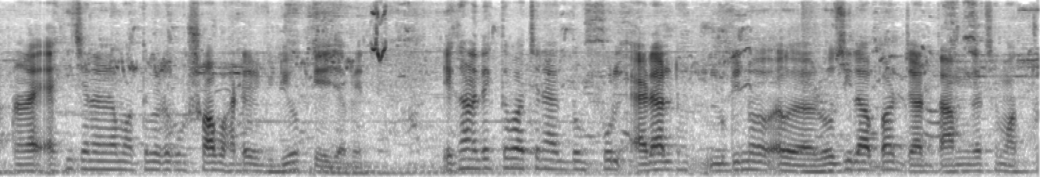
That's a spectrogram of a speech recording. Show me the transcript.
আপনারা একই চ্যানেলের মাধ্যমে এরকম সব হাটের ভিডিও পেয়ে যাবেন। এখানে দেখতে পাচ্ছেন একদম ফুল অ্যাডাল্ট লুটিনো রোজি লাভবার, যার দাম গেছে মাত্র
